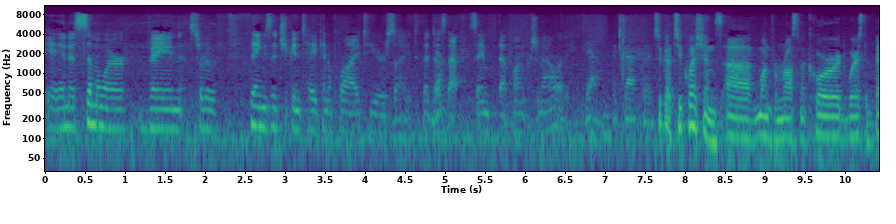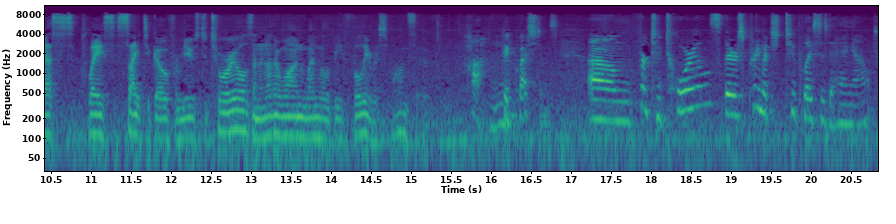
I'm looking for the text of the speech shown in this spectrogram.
in a similar vein, sort of things that you can take and apply to your site that does Yeah. that same that functionality. Yeah, exactly. So we've got two questions. Uh, one from Ross McCord, where's the best place site to go for Muse tutorials? And another one, when will it be fully responsive? Ha, good questions. Um, for tutorials, there's pretty much two places to hang out.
